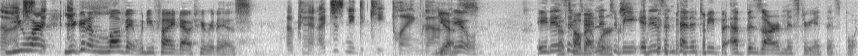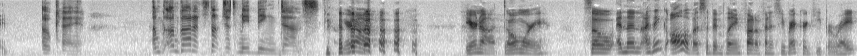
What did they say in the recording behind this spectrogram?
No, you are need- you're gonna love it when you find out who it is. Okay, I just need to keep playing them. Yeah. You do. It is That's intended to be. It is intended to be a bizarre mystery at this point. Okay. I'm, I'm glad it's not just me being dense. You're not. you're not. Don't worry. So, and then I think all of us have been playing Final Fantasy Record Keeper, right?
